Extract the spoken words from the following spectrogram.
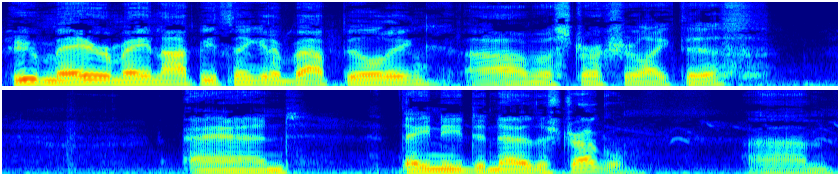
who may or may not be thinking about building um, a structure like this. And they need to know the struggle. Um,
